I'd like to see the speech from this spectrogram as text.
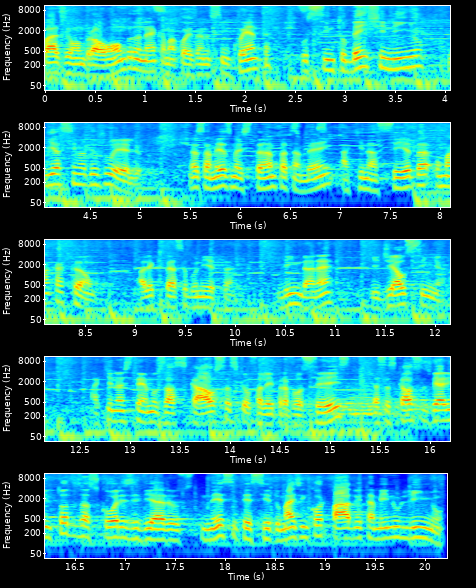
quase ombro a ombro, né, que é uma coisa anos 50, o cinto bem fininho e acima do joelho. Nessa mesma estampa também, aqui na seda, o macacão. Olha que peça bonita, linda, né? E de alcinha. Aqui nós temos as calças que eu falei para vocês. Essas calças vieram em todas as cores e vieram nesse tecido mais encorpado e também no linho,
